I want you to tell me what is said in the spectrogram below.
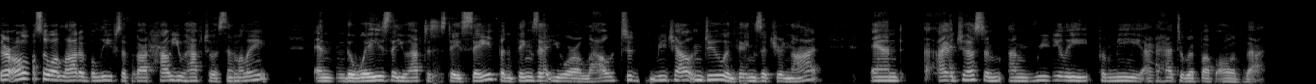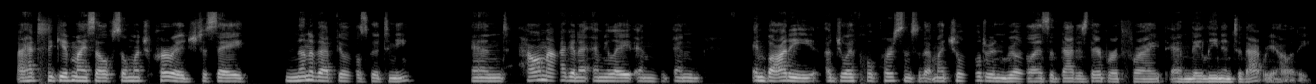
there are also a lot of beliefs about how you have to assimilate and the ways that you have to stay safe and things that you are allowed to reach out and do and things that you're not. And I just am I'm really, for me, I had to rip up all of that. I had to give myself so much courage to say, none of that feels good to me. And how am I going to emulate and and embody a joyful person so that my children realize that that is their birthright and they lean into that reality?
